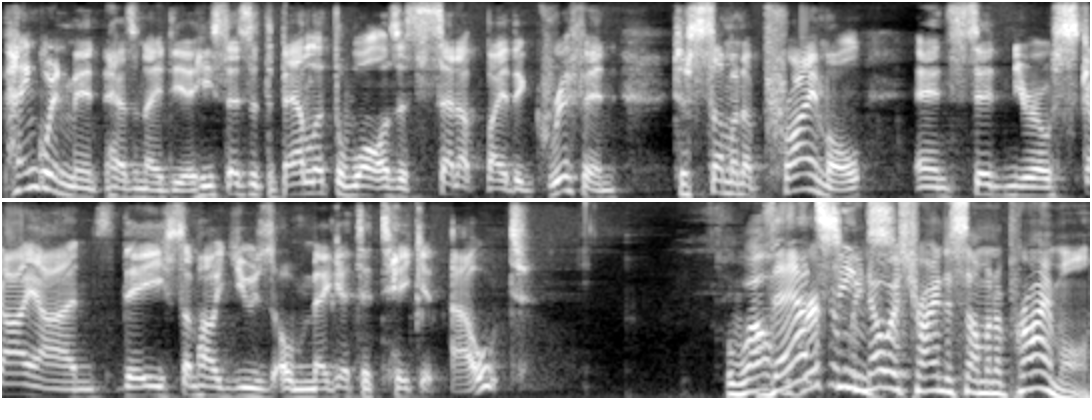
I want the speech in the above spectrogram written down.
Penguin Mint has an idea. He says that the battle at the wall is a setup by the Griffin to summon a primal and Cid Nero Scions, they somehow use Omega to take it out. Well, That Griffin we know is trying to summon a primal.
